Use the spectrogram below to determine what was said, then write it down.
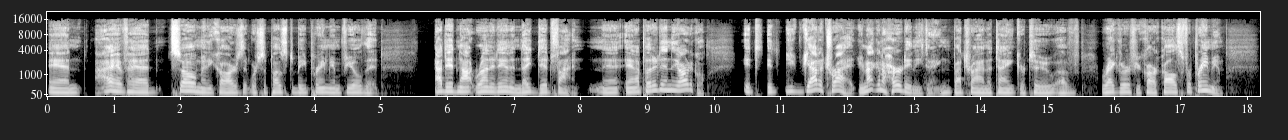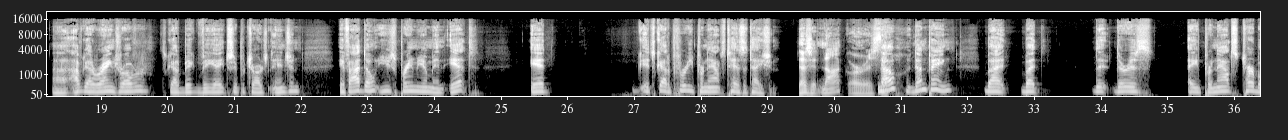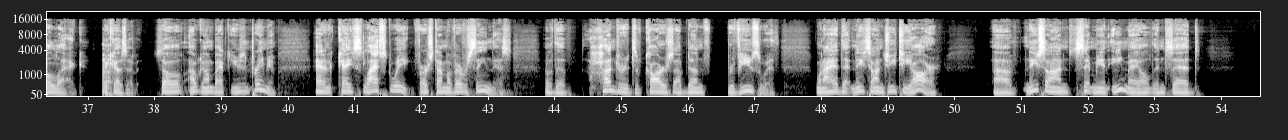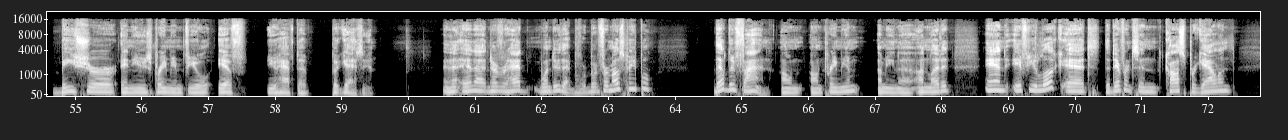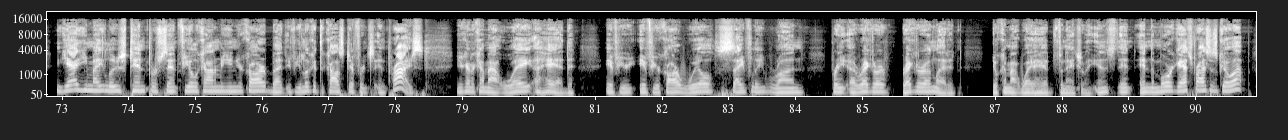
And I have had so many cars that were supposed to be premium fuel that I did not run it in and they did fine. And I put it in the article. It's it you got to try it. You're not going to hurt anything by trying a tank or two of regular if your car calls for premium. Uh, I've got a Range Rover. It's got a big V8 supercharged engine. If I don't use premium in it, it it's got a pretty pronounced hesitation. Does it knock or is no? That... It doesn't ping, but but the, there is a pronounced turbo lag because huh. of it. So I've gone back to using premium. Had a case last week, first time I've ever seen this, of the hundreds of cars I've done reviews with. When I had that Nissan GTR, uh, Nissan sent me an email and said, be sure and use premium fuel if you have to put gas in. And, and I never had one do that before. But for most people, they'll do fine on, on premium, I mean, uh, unleaded. And if you look at the difference in cost per gallon, yeah, you may lose 10% fuel economy in your car, but if you look at the cost difference in price, you're going to come out way ahead if your if your car will safely run pre a regular regular unleaded. You'll come out way ahead financially, and and the more gas prices go up,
